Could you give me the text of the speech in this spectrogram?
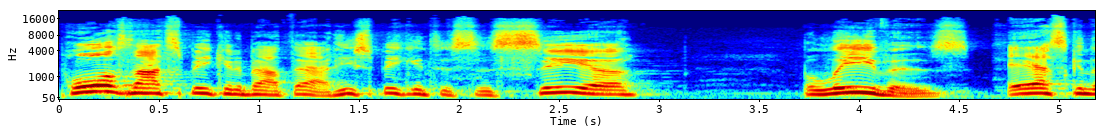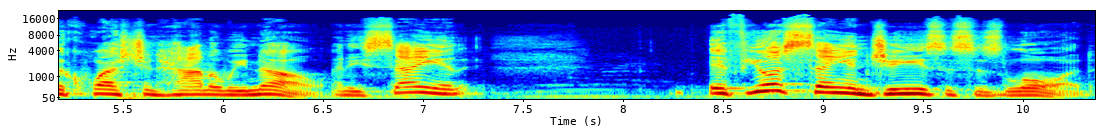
Paul's not speaking about that. He's speaking to sincere believers asking the question, How do we know? And he's saying, if you're saying Jesus is Lord,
